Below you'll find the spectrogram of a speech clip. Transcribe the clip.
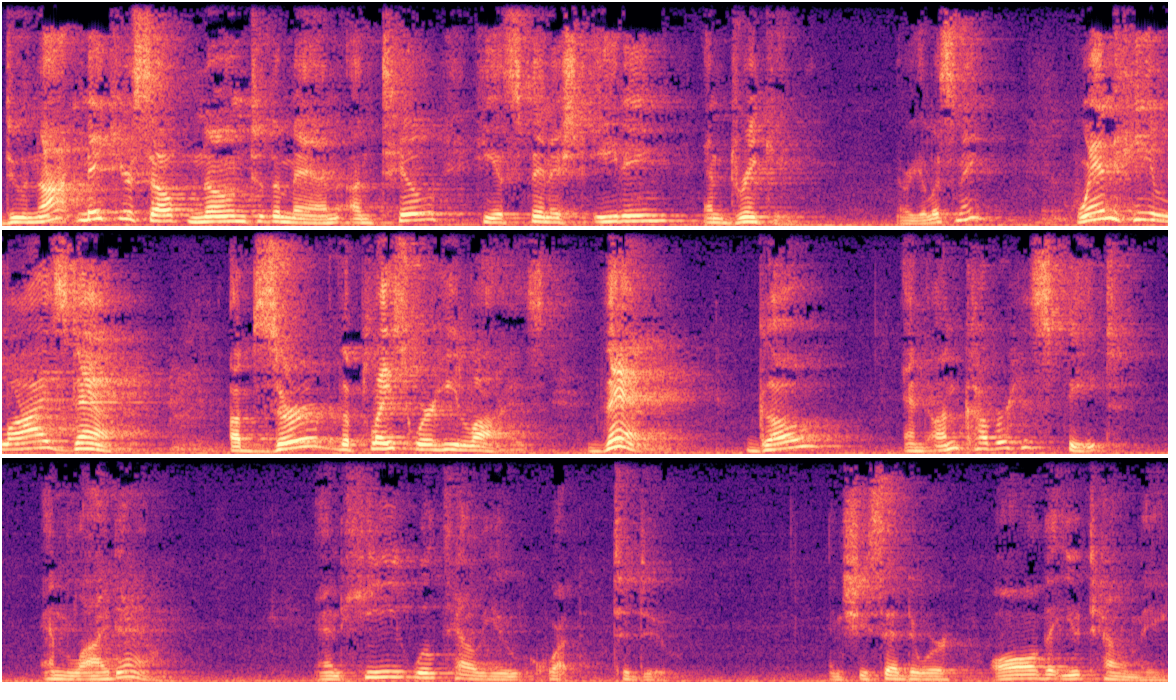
do not make yourself known to the man until he has finished eating and drinking. Are you listening? When he lies down, observe the place where he lies. Then go and uncover his feet and lie down. And he will tell you what to do. And she said to her, all that you tell me,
